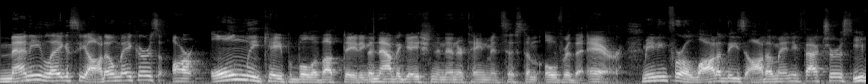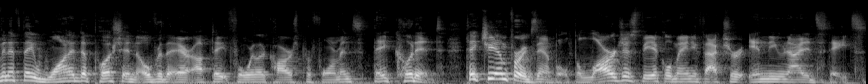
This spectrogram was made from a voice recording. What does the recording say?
many legacy automakers are only capable of updating the navigation and entertainment system over the air, meaning for a lot lot of these auto manufacturers, even if they wanted to push an over-the-air update for their car's performance, they couldn't. Take GM for example, the largest vehicle manufacturer in the United States.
